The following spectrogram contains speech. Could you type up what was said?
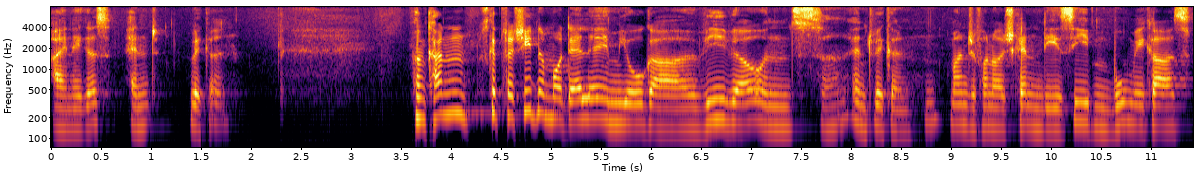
einiges entwickeln. Man kann, es gibt verschiedene Modelle im Yoga, wie wir uns äh, entwickeln. Manche von euch kennen die sieben Bhumikas.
